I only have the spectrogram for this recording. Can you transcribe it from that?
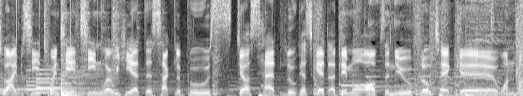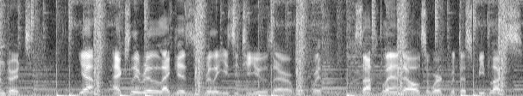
to IBC 2018, where we here at the Sachtler booth just had Lukas get a demo of the new Flowtech uh, 100. Yeah, I actually really like it. It's really easy to use. I work with Sachtler and I also work with the Speedlux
